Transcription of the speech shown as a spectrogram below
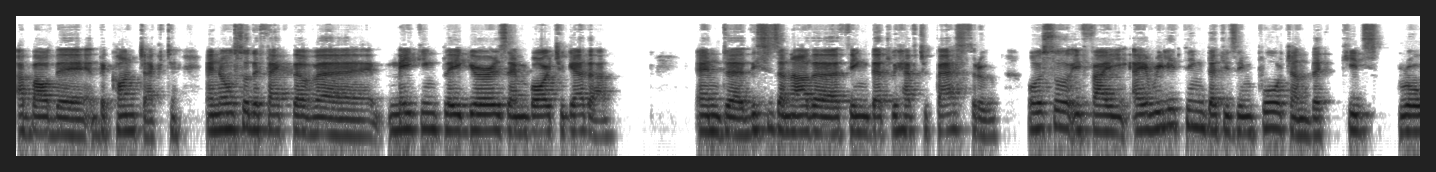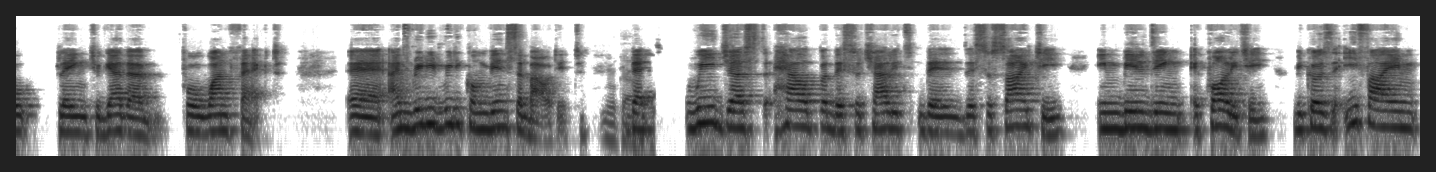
about the the contact and also the fact of uh, making play girls and boy together. And uh, this is another thing that we have to pass through. Also if i i really think that is important that kids grow playing together for one fact. Uh, I'm really, really convinced about it. Okay. That we just help the sociality, the, the society in building equality. Because if I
